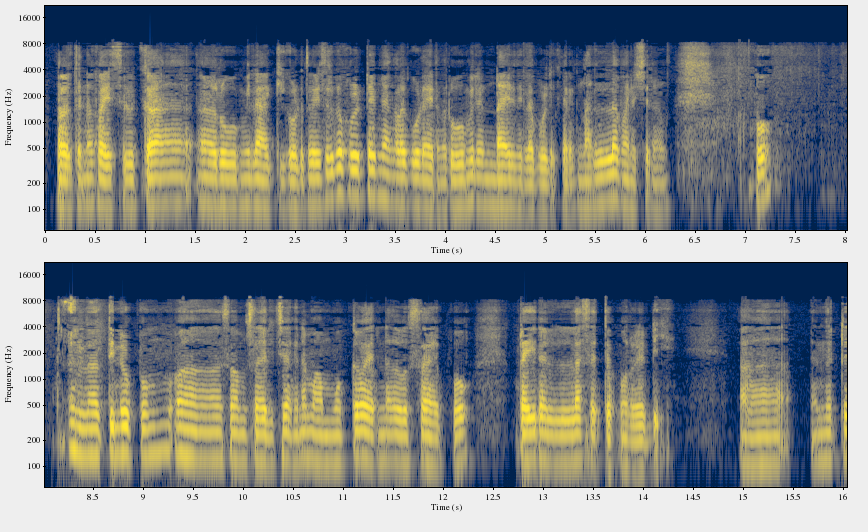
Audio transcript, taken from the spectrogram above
അതുപോലെ തന്നെ ഫൈസൽ ഖാൻ റൂമിലാക്കി കൊടുത്തു. ഫൈസൽ ഖാൻ ഫുൾ ടൈം ഞങ്ങളെ കൂടെ ആയിരുന്നു റൂമിൽ ഉണ്ടായിരുന്നില്ല പുള്ളിക്കാരൻ. നല്ല മനുഷ്യനാണ്. അപ്പോ എല്ലാത്തിന്റെ ഒപ്പം സംസാരിച്ച് അങ്ങനെ മമ്മൂക്ക വരുന്ന ദിവസമായപ്പോ കയ്യിലെല്ലാ സെറ്റപ്പും റെഡി എന്നിട്ട്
